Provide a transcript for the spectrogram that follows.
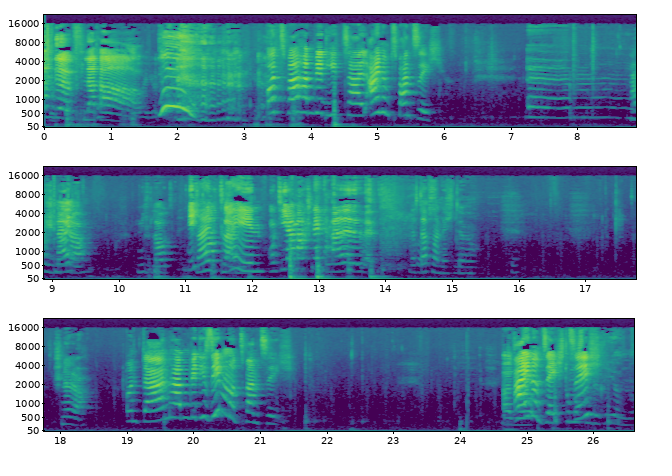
angeflattert. Und zwar haben wir die Zahl 21. Mach schneller. Nicht laut. Nicht Nein, laut sein. nein. Und Tia, mach schneller. Das darf man nicht. Schneller. Und dann haben wir die 27. also, 61. moderieren, ne?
